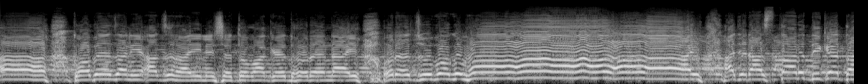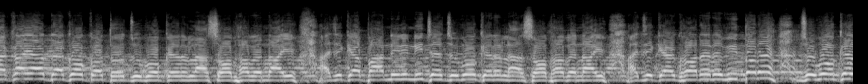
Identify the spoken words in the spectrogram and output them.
কবে জানি আজরাইল এসে তোমাকে ধরে নাই। ওরে যুবক ভাই, আজ রাস্তার দিকে তাকায়া দেখো কত যুবকের লাশ অভাব নাই। আজকে পানির নিচে যুবকের লাশ অভাব নাই। আজকে ঘরের ভিতরে যুবকের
